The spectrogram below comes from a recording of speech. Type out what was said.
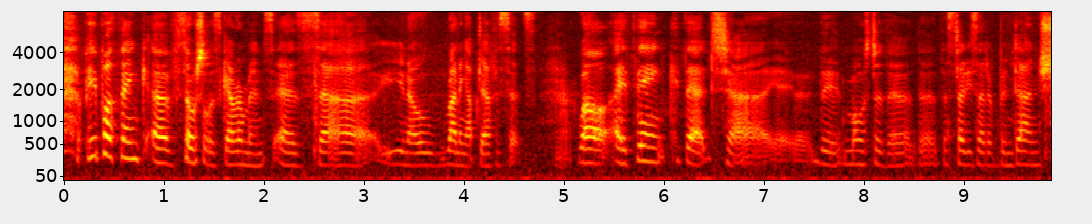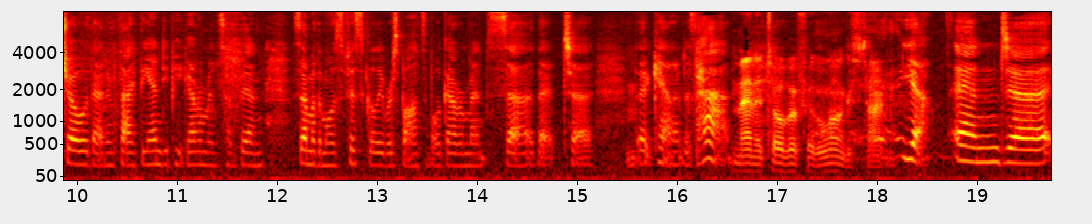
People think of socialist governments as, uh, you know, running up deficits. Yeah. Well, I think that uh, the most of the, the, the studies that have been done show that, in fact, the NDP governments have been some of the most fiscally responsible governments uh, that uh, that Canada's had. Manitoba for the longest time. Yeah, and uh,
